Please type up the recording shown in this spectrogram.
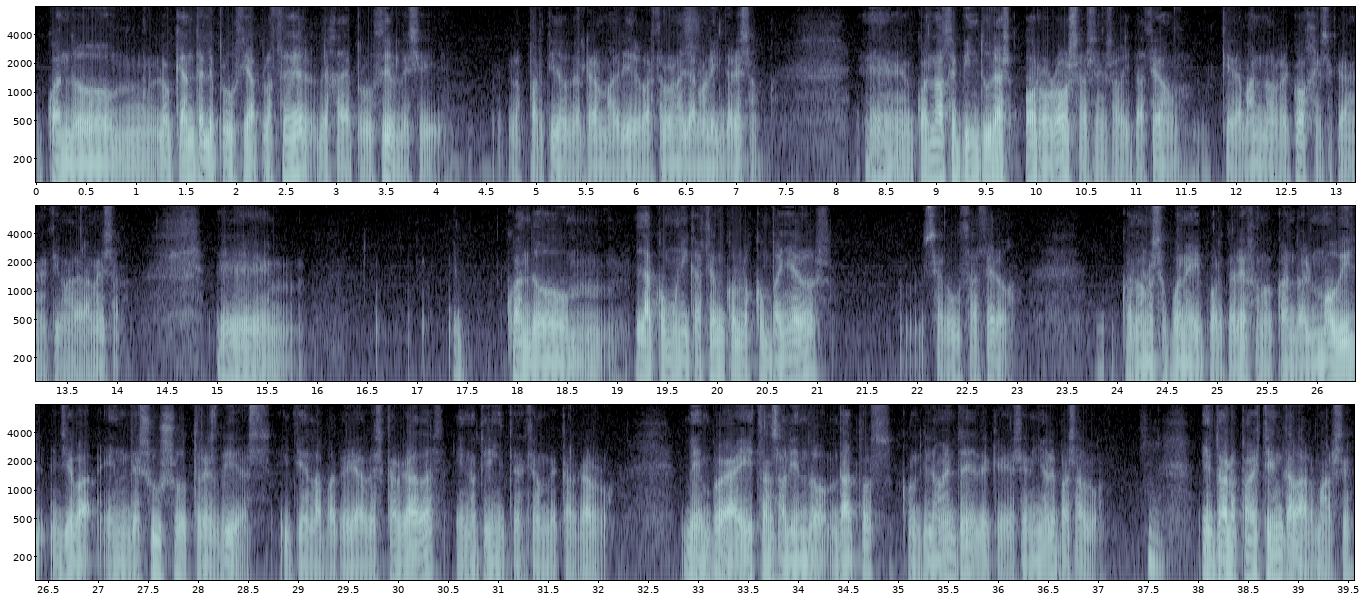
cuando mm, lo que antes le producía placer deja de producirle, si los partidos del Real Madrid y del Barcelona ya no le interesan eh, cuando hace pinturas horrorosas en su habitación, que además no recoge, se quedan encima de la mesa. Eh, cuando mm, la comunicación con los compañeros se reduce a cero, cuando no se pone por teléfono, cuando el móvil lleva en desuso tres días y tiene las baterías descargadas y no tiene intención de cargarlo. Bien, pues ahí están saliendo datos continuamente de que a ese niño le pasa algo. Y entonces los padres tienen que alarmarse.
